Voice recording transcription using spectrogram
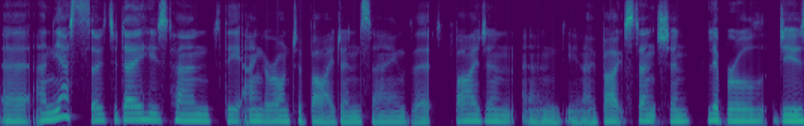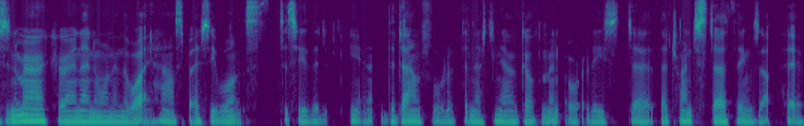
Uh, and yes, so today he's turned the anger on to Biden, saying that Biden and, you know, by extension, liberal Jews in America and anyone in the White House basically wants to see the, you know, the downfall of the Netanyahu government, or at least uh, they're trying to stir things up here.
